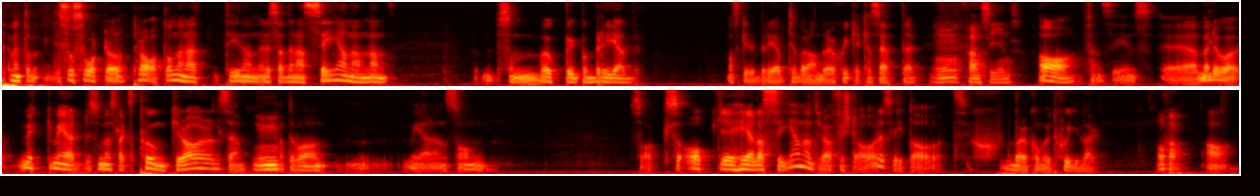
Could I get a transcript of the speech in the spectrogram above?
jag vet inte, om- det är så svårt att prata om den här tiden, eller så den här scenen, men som var uppbyggd på brev. Man skrev brev till varandra och skickade kassetter. Mm, fanzines. Ja, fanzines. Eh, Men det var mycket mer som en slags punkrörelse. Mm. Att det var mer en sån sak. Så, och eh, hela scenen tror jag förstördes lite av att det började komma ut skivor. Åh fan. Ja,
